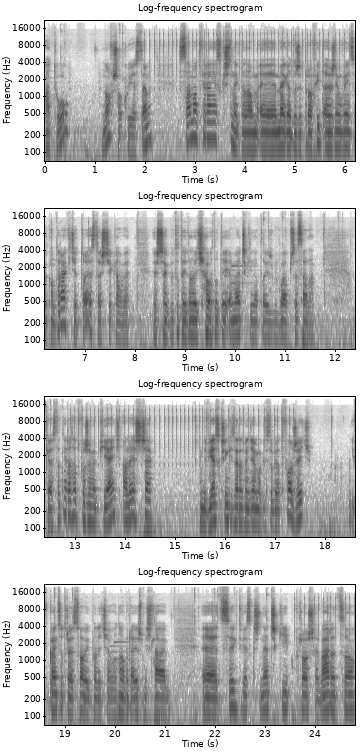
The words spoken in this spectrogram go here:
A tu? No w szoku jestem. Samo otwieranie skrzynek da nam e, mega duży profit, a już nie mówię nic o kontrakcie, to jest też ciekawe. Jeszcze jakby tutaj doleciało do tej emeczki, no to już by była przesada. Ostatni raz otworzymy 5, ale jeszcze dwie skrzynki zaraz będziemy mogli sobie otworzyć. I w końcu trochę słabiej poleciało. Dobra, już myślałem. E, cyk, dwie skrzyneczki, proszę bardzo.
